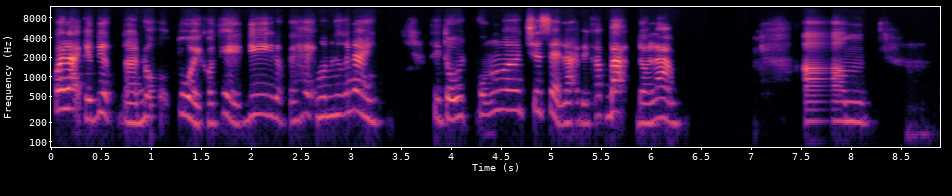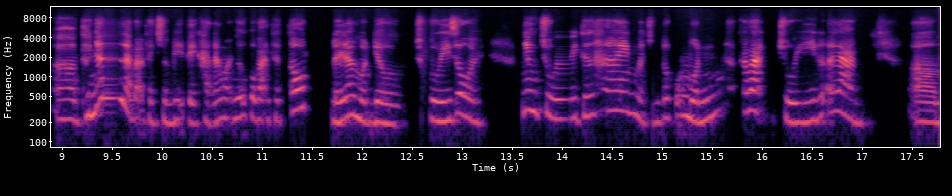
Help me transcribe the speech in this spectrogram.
quay lại cái việc à, độ tuổi có thể đi được cái hệ ngôn ngữ này. Thì tôi cũng chia sẻ lại với các bạn đó là um, uh, thứ nhất là bạn phải chuẩn bị về khả năng ngoại ngữ của bạn thật tốt đấy là một điều chú ý rồi. Nhưng chú ý thứ hai mà chúng tôi cũng muốn các bạn chú ý nữa là um,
